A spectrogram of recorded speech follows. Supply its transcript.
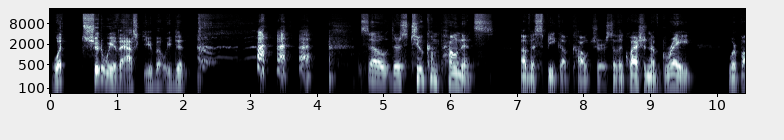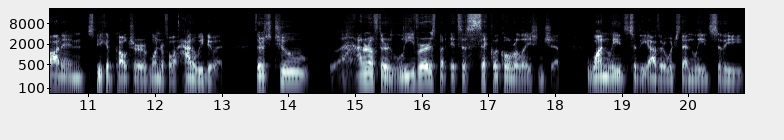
What should we have asked you, but we didn't? so there's two components of a speak up culture. So the question of great, we're bought in, speak up culture, wonderful. How do we do it? There's two, I don't know if they're levers, but it's a cyclical relationship. One leads to the other, which then leads to the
